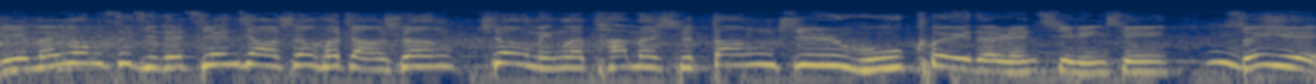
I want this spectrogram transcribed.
你们用自己的尖叫声和掌声证明了他们是当之无愧的人气明星，嗯所以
